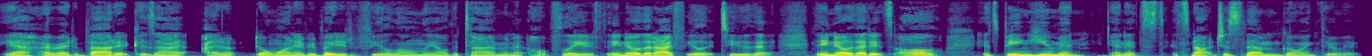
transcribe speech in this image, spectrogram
yeah, I write about it because I, I don't, don't want everybody to feel lonely all the time, and hopefully, if they know that I feel it too, that they know that it's all it's being human, and it's it's not just them going through it.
